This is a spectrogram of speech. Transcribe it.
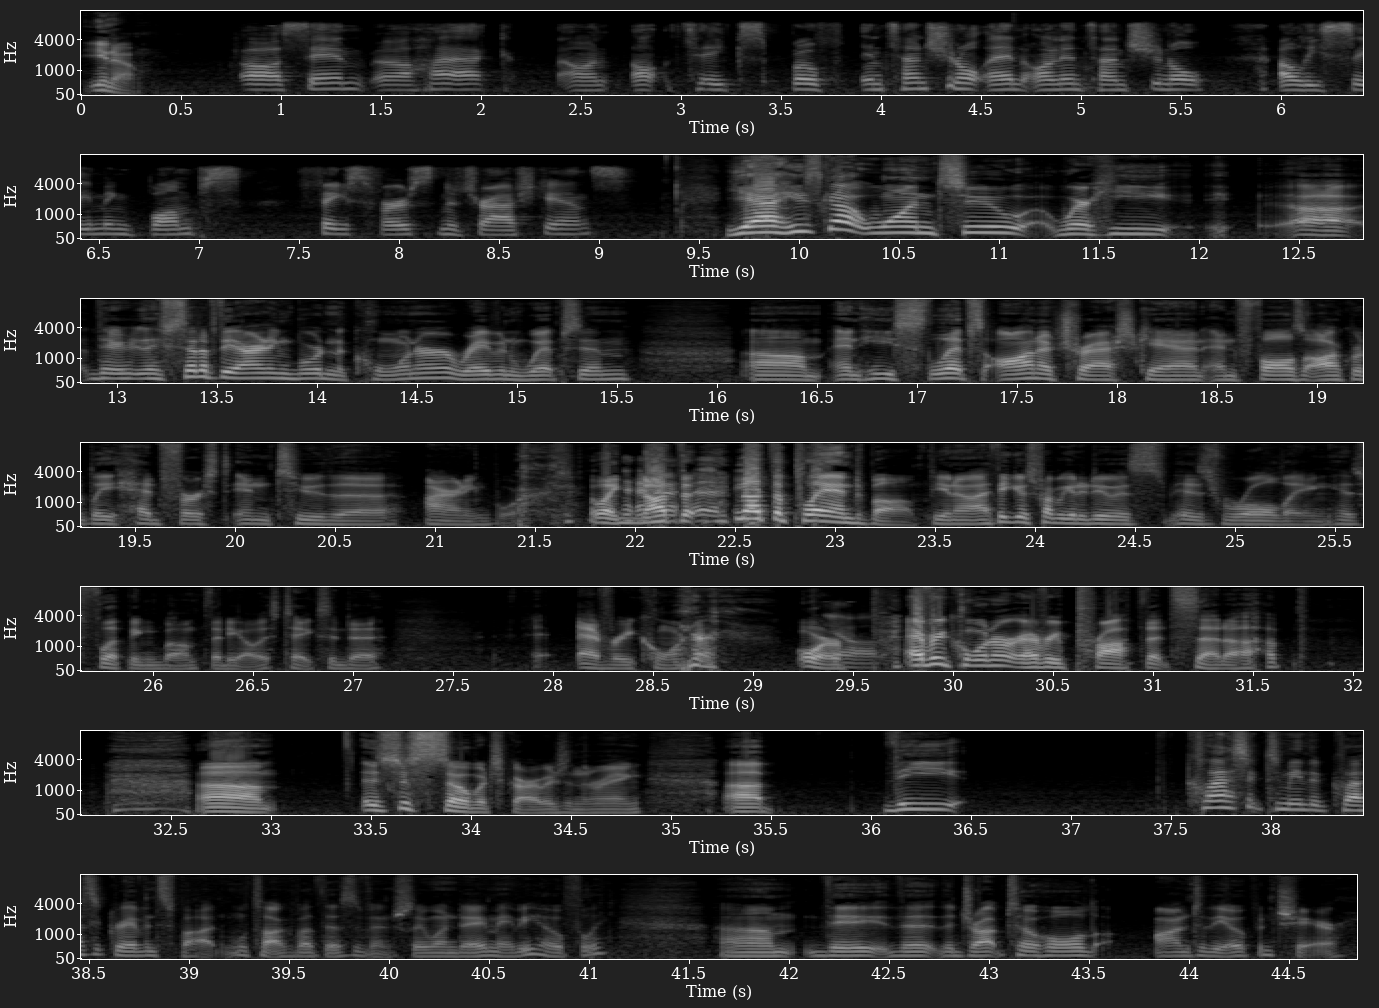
you know, Uh, Sam uh, Hak on uh, takes both intentional and unintentional, at least seeming bumps face first in the trash cans. Yeah, he's got one too where he uh they they set up the ironing board in the corner, Raven whips him. Um, and he slips on a trash can and falls awkwardly headfirst into the ironing board. like not the not the planned bump, you know. I think he was probably going to do his his rolling, his flipping bump that he always takes into every corner or Yeah. every corner or every prop that's set up. Um, it's just so much garbage in the ring. Uh, the classic to me, the classic Raven spot. We'll talk about this eventually one day, maybe, hopefully. Um, the the the drop toe hold onto the open chair.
